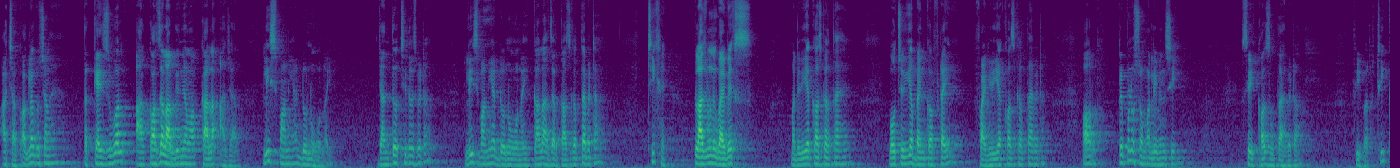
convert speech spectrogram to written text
अच्छा अगला क्वेश्चन है। The casual or causal organism of kala azar लीस पानिया डोनोवोनाई जानते हो अच्छी तरह से बेटा? लीस वो नहीं। काला आजार काज करता है बेटा। ठीक है। प्लाज्मोनिक वाइवेक्स मलेरिया काज करता है। वाउचरिया बैंकॉफ्टाई फाइलेरिया कॉज करता है बेटा। और ट्रिपनोसोमा लिवेंसी से कॉज होता है बेटा। फीवर, ठीक।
